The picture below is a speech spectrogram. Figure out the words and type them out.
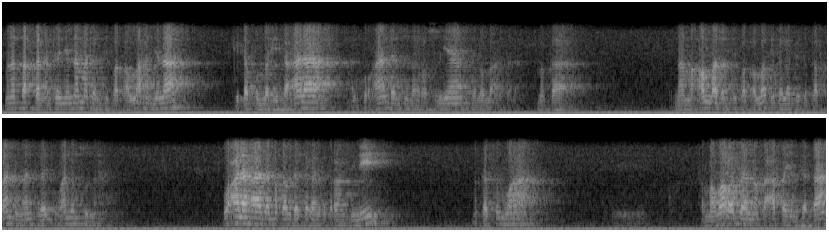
menetapkan adanya nama dan sifat Allah hanyalah kitabullah taala, Al-Qur'an dan sunnah Rasulnya sallallahu alaihi wasallam. Maka nama Allah dan sifat Allah tidaklah ditetapkan dengan selain Quran dan sunnah. Wa ala hadza maka berdasarkan keterangan ini maka semua sama warada maka apa yang datang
